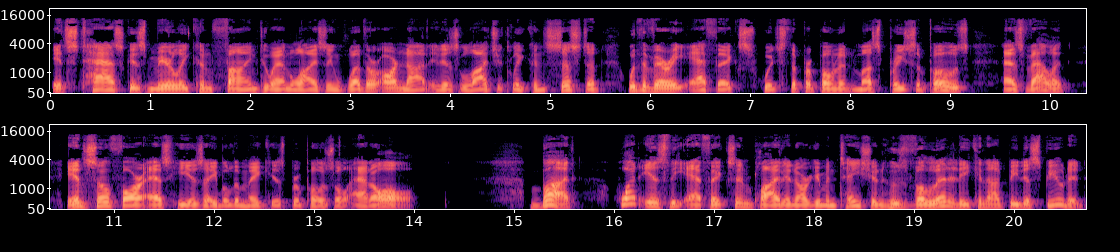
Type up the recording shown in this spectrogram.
its task is merely confined to analyzing whether or not it is logically consistent with the very ethics which the proponent must presuppose as valid, in so far as he is able to make his proposal at all. But what is the ethics implied in argumentation whose validity cannot be disputed,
